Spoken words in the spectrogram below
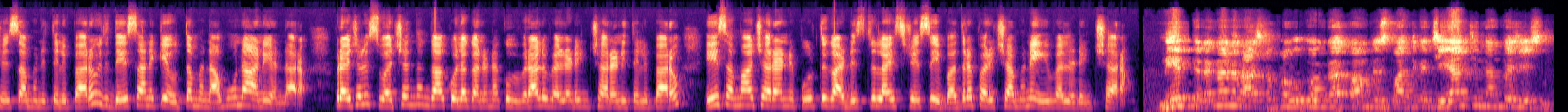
చేశామని తెలిపారు. ఇది దేశానికే ఉత్తమ నమూనా అని అన్నారు. ప్రజలు స్వచ్ఛందంగా కులగణనకు వివరాలు వెల్లడించారని తెలిపారు. ఈ సమాచారాన్ని పూర్తిగా డిజిటలైజ్ చేసి భద్రపరిచామని వెల్లడించారు. మేము తెలంగాణ రాష్ట్ర ప్రభుత్వంగా కాంగ్రెస్ పార్టీగా చేయాల్సిందంతా చేసింది.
